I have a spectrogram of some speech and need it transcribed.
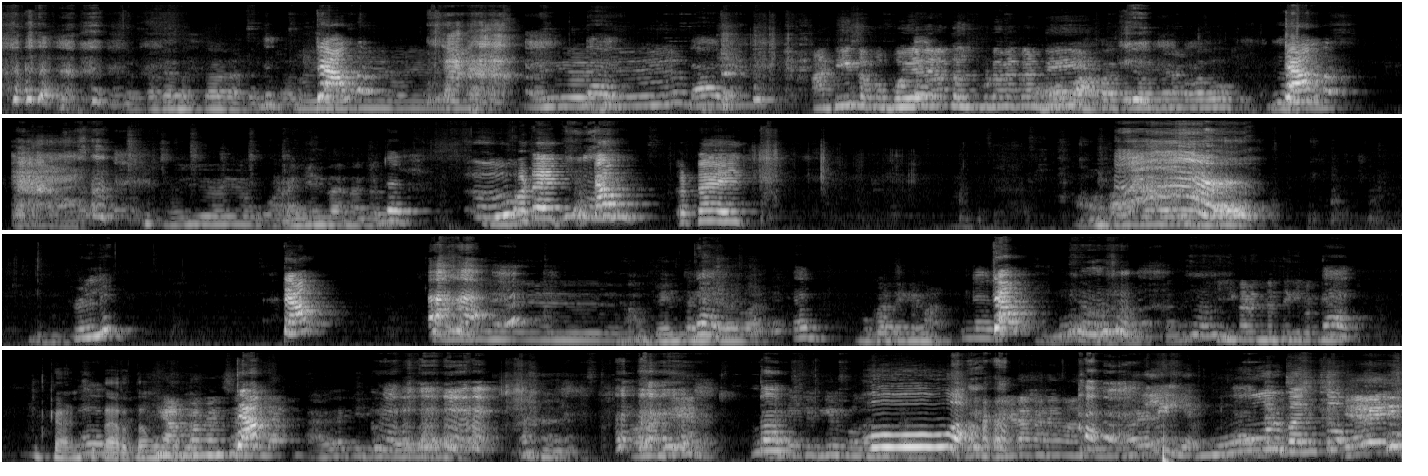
ಚಿನ್ನು, ಇಲ್ಲಿ ತಾ. ಯಾ, ಈ ವಾಟರ್ ಸಮ ನೋಡೋದಿಲ್ಲ ಅವ. ಅಯ್ಯೋ, ಅಯ್ಯೋ. ಆಂಟಿ ಸ್ವಲ್ಪ ಬೊಯ್ಯೆಲ್ಲ ಕಲ್ಸ್ಬಿಡೋಣ ಕಂಟಿ ಈ ಕಡೆಯಿಂದ ತೆಗಿಬೇಕು. ಕಾಣಿಸುತ್ತೆ ಅರ್ಧ ಕ್ಯಾಮ್ರಾಮನ್ ಸರಿ ಇಲ್ಲ. ಅವ್ನಿಗೆ? ಬೇಡ ಕಣೆ ಮಾತು. ಮೂರ್ ಬಂತು ಏಯ್.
